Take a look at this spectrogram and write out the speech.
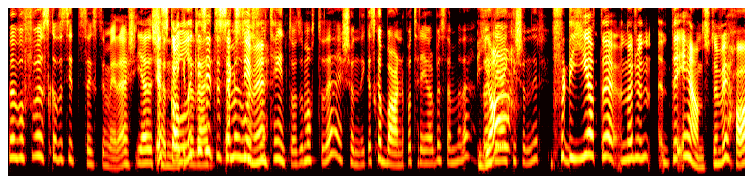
Men hvorfor skal du sitte seks timer? Jeg, jeg, skal ikke der. sitte seks men timer. Hvorfor tenkte du at du måtte det? Jeg skjønner ikke. Skal barnet på tre år bestemme det? Det er Ja. det jeg ikke skjønner. Fordi at det, hun, det eneste hun vil ha,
